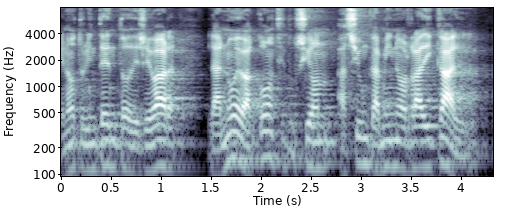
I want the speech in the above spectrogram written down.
en otro intento de llevar la nueva constitución hacia un camino radical.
